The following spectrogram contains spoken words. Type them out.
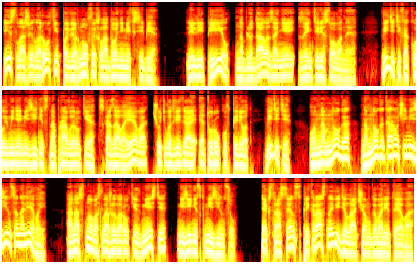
и сложила руки, повернув их ладонями к себе. Лили Пиил наблюдала за ней, заинтересованная. «Видите, какой у меня мизинец на правой руке?» — сказала Эва, чуть выдвигая эту руку вперед. «Видите? Он намного, намного короче мизинца на левой». Она снова сложила руки вместе, мизинец к мизинцу. Экстрасенс прекрасно видела, о чем говорит Эва.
